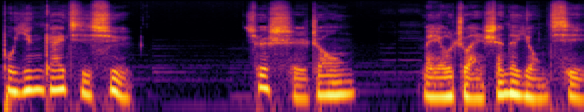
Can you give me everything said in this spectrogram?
不应该继续，却始终没有转身的勇气；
